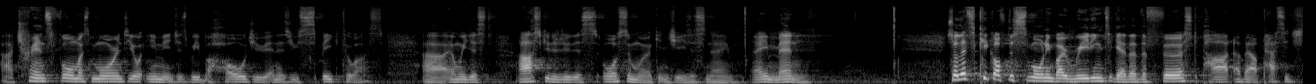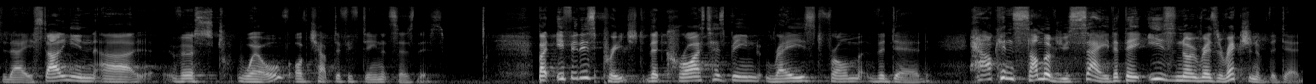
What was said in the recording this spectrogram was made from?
Uh, transform us more into your image as we behold you and as you speak to us. Uh, and we just ask you to do this awesome work in Jesus' name. Amen. So let's kick off this morning by reading together the first part of our passage today. Starting in uh, verse 12 of chapter 15, it says this But if it is preached that Christ has been raised from the dead, how can some of you say that there is no resurrection of the dead?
